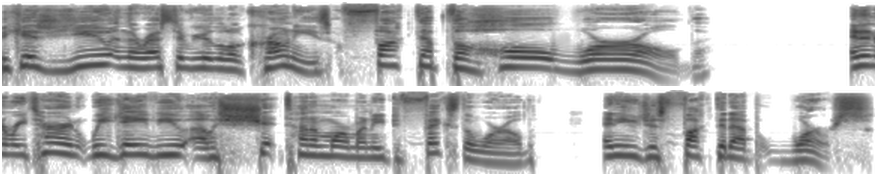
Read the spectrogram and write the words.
because you and the rest of your little cronies fucked up the whole world. And in return, we gave you a shit ton of more money to fix the world, and you just fucked it up worse.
